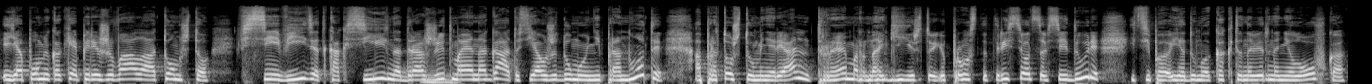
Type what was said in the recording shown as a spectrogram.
И я помню, как я переживала о том, что все видят, как сильно дрожит моя нога. То есть я уже думаю не про ноты, а про то, что у меня реально тремор ноги, что ее просто трясет со всей дури. И типа я думала, как это, наверное, неловко.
